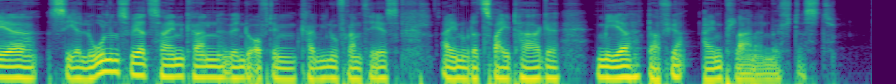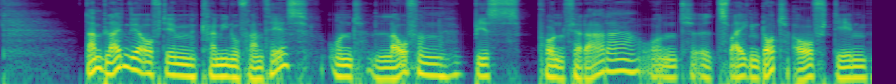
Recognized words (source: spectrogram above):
der sehr lohnenswert sein kann, wenn du auf dem Camino Frances ein oder zwei Tage mehr dafür einplanen möchtest. Dann bleiben wir auf dem Camino Frances und laufen bis Ponferrada und äh, zweigen dort auf dem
